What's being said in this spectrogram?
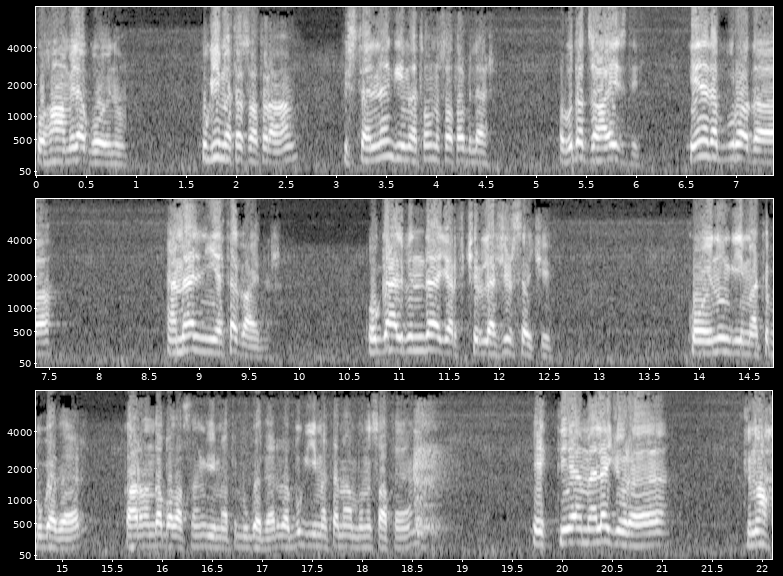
bu hamilə qoyunu bu qiymətə satıram, istənilən qiymətə onu sata bilər. Bu da caizdir. Yenə də burada əməl niyyətə qayıdır. O qəlbində əgər fikirləşirsə ki, qoyunun qiyməti bu qədər, qarnında balasının qiyməti bu qədər və bu qiymətə mən bunu satım, etdiyi əmələ görə günah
